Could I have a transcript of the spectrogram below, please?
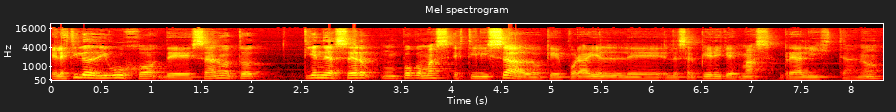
el estilo de dibujo de Sanoto tiende a ser un poco más estilizado que por ahí el de, el de Serpieri, que es más realista, ¿no?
